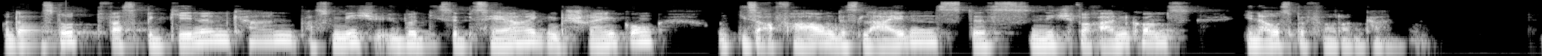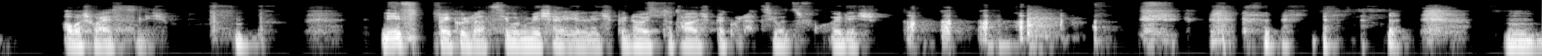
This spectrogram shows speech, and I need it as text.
Und dass dort was beginnen kann, was mich über diese bisherigen Beschränkungen und diese Erfahrung des Leidens, des Nicht-Vorankommens hinaus befördern kann. Aber ich weiß es nicht. Nee, Spekulation, Michael. Ich bin heute total spekulationsfreudig. hm.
